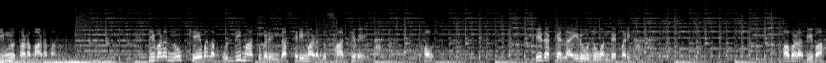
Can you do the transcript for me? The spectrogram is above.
ಇನ್ನೂ ತಡ ಮಾಡಬಾರದು. ಇವಳನ್ನು ಕೇವಲ ಬುದ್ಧಿ ಮಾತುಗಳಿಂದ ಸರಿ ಮಾಡಲು ಸಾಧ್ಯವೇ ಇಲ್ಲ. ಹೌದು. ಇದಕ್ಕೆಲ್ಲ ಇರುವುದು ಒಂದೇ ಪರಿಹಾರ. ಅವಳ ವಿವಾಹ.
